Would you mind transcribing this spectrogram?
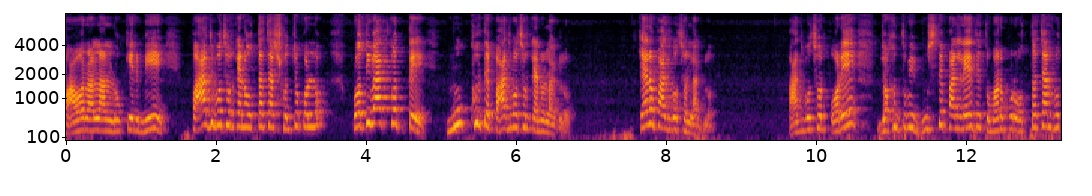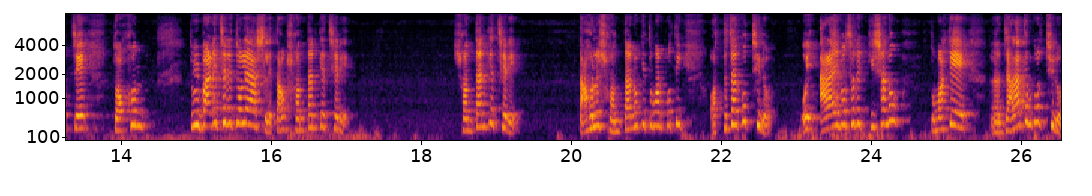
পাওয়ারওয়ালা লোকের মেয়ে পাঁচ বছর কেন অত্যাচার সহ্য করল? প্রতিবাদ করতে মুখ খুলতে পাঁচ বছর কেন লাগল? কেন পাঁচ বছর লাগল? পাঁচ বছর পরে যখন তুমি বুঝতে পারলে যে তোমার উপর অত্যাচার হচ্ছে, তখন তুমি বাড়ি ছেড়ে চলে আসলে, তাও সন্তানকে ছেড়ে। সন্তানকে ছেড়ে। তাহলে সন্তানও কি তোমার প্রতি অত্যাচার করছিল? ওই আড়াই বছরের কিষাণও তোমাকে জ্বালাতন করছিল?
